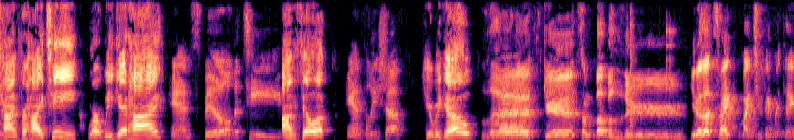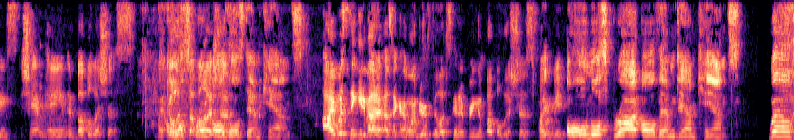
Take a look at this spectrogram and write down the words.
Time for high tea, where we get high. And spill the tea. I'm Philip. and Felicia. Here we go. Let's get some bubbly. You know, that's like my two favorite things champagne and bubblicious. I Those almost brought all those damn cans. I was thinking about it. I was like, I wonder if Philip's gonna bring a bubblicious for I me. almost brought all them damn cans. Well,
